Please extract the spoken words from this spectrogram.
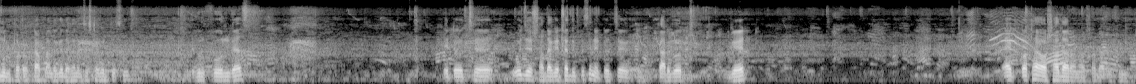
মূল ফটকটা আপনাদেরকে দেখানোর চেষ্টা করতেছি। দেখুন ফুল গাছ এটা হচ্ছে ওই যে সাদা গেটটা দেখতেছেন, এটা হচ্ছে কার্গোর গেট এক কথায় অসাধারণ অসাধারণ সুন্দর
